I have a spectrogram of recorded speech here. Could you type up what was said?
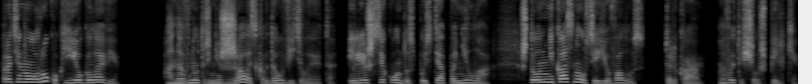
протянул руку к ее голове. Она внутренне сжалась, когда увидела это, и лишь секунду спустя поняла, что он не коснулся ее волос, только вытащил шпильки.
